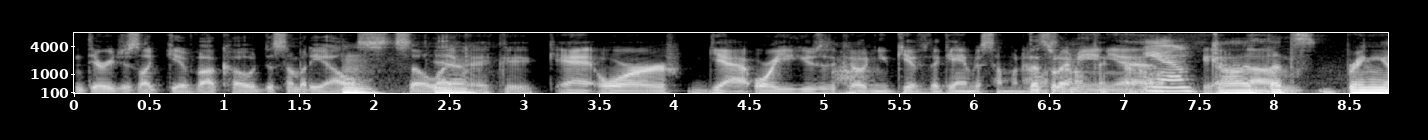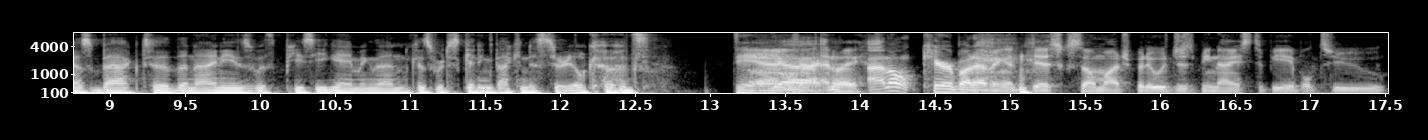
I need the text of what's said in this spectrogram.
in theory, just like give a code to somebody else. So like, Yeah. Or yeah, or you use the code and you give the game to someone else. That's what I don't mean, yeah. that'll- Yeah. God, Um, that's bringing us back to the 90s with PC gaming then, because we're just getting back into serial codes. Yeah, yeah, exactly. and I don't care about having a disc so much, but it would just be nice to be able to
